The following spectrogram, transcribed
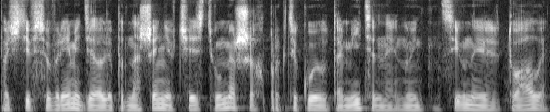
почти все время делали подношения в честь умерших, практикуя утомительные, но интенсивные ритуалы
